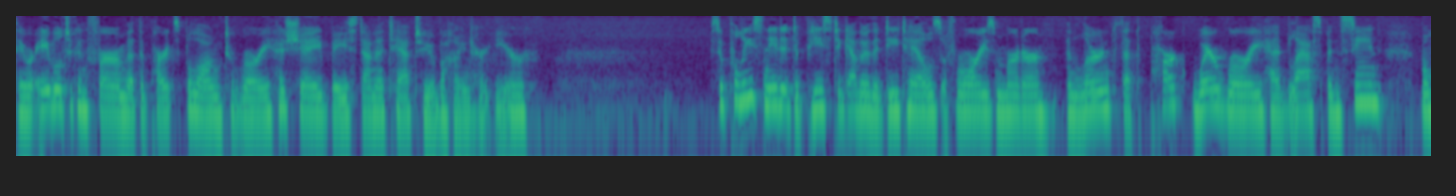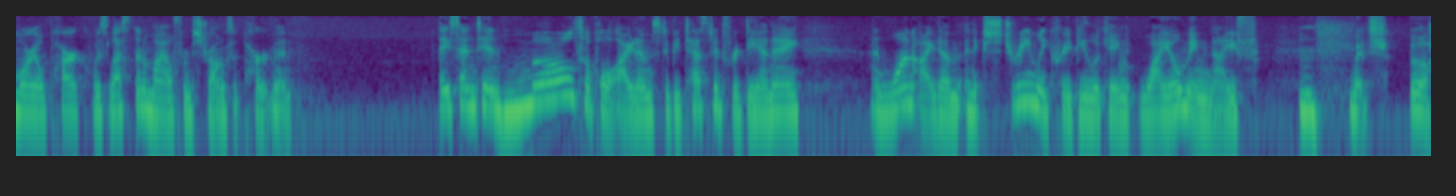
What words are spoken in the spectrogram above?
They were able to confirm that the parts belonged to Rori Hache based on a tattoo behind her ear. So, police needed to piece together the details of Rori's murder and learned that the park where Rori had last been seen, Memorial Park, was less than a mile from Strong's apartment. They sent in multiple items to be tested for DNA, and one item, an extremely creepy looking Wyoming knife, which, ugh,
